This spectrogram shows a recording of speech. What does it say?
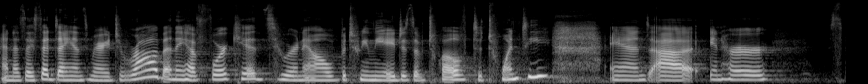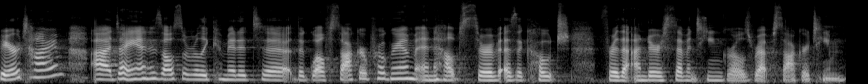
And as I said, Diane's married to Rob, and they have four kids who are now between the ages of 12 to 20. And uh, in her spare time, uh, Diane is also really committed to the Guelph soccer program and helps serve as a coach for the under 17 girls rep soccer team.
